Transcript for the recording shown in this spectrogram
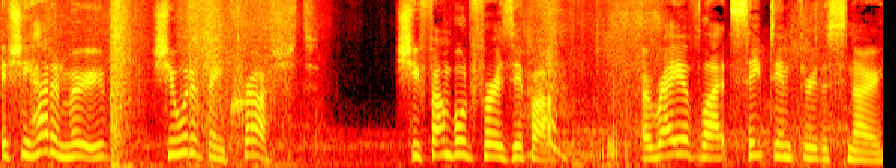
If she hadn't moved, she would have been crushed. She fumbled for a zipper. A ray of light seeped in through the snow.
